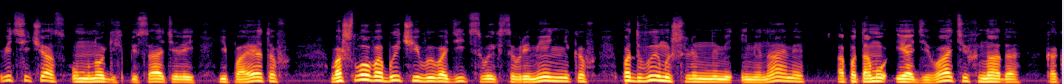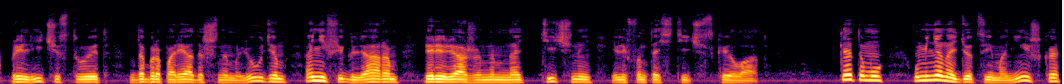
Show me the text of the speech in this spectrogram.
Ведь сейчас у многих писателей и поэтов вошло в обычай выводить своих современников под вымышленными именами, а потому и одевать их надо, как приличествует добропорядочным людям, а не фиглярам, переряженным на античный или фантастический лад. К этому – у меня найдется и манишка,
